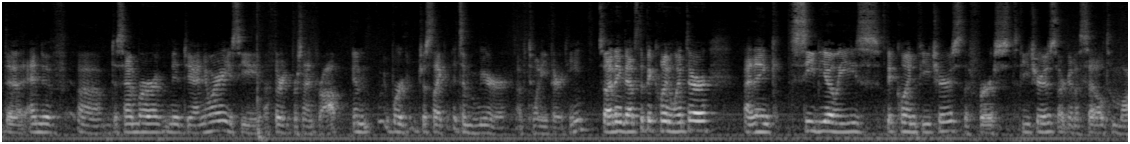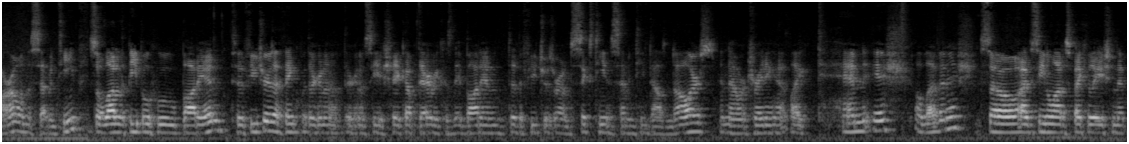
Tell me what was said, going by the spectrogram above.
the end of um, December, mid January, you see a 30% drop. And we're just like, it's a mirror of 2013. So I think that's the Bitcoin winter. I think CBOE's Bitcoin futures, the first futures, are going to settle tomorrow on the 17th. So a lot of the people who bought in to the futures, I think they're going to they're to see a shake up there because they bought in to the futures around sixteen to seventeen thousand dollars, and now we're trading at like 10-ish, 11-ish. So I've seen a lot of speculation that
